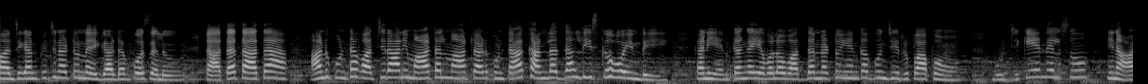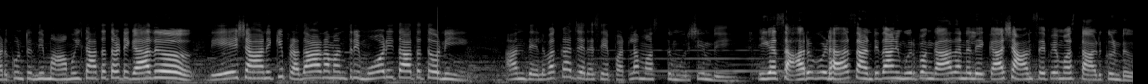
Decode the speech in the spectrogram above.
మంచిగా అనిపించినట్టున్నాయి గడ్డం పూసలు. తాత తాత అనుకుంటా వచ్చిరాని మాటలు మాట్లాడుకుంటా కండ్లద్దాలు తీసుకోపోయింది కానీ వెనకంగా ఎవరో వద్దన్నట్టు వెనక గుంజిర్రు పాపం. బుజ్జికేం తెలుసు? నేను ఆడుకుంటుంది మామూలు తాతతోటి కాదు. దేశానికి ప్రధానమంత్రి మోడీ తాతతోని. అని తెలియక జరసేపట్ల మస్తు మురిసింది ఇక సారు కూడా సంటిదాని మురిపం కాదనలేక షాన్సేపే మస్తు ఆడుకుండు.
